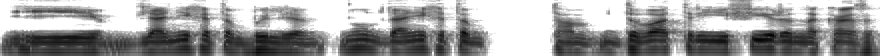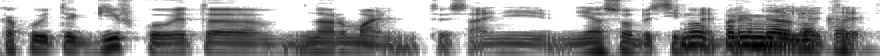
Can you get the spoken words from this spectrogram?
и для них это были, ну, для них это там 2-3 эфира на, за какую-то гифку, это нормально. То есть они не особо сильно Ну, примерно от как этого.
